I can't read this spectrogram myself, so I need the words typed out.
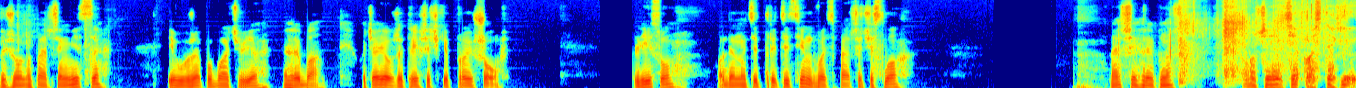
Прийшов на перше місце і вже побачив я гриба. Хоча я вже трішечки пройшов. Лісу 11.37, 21 число. Перший гриб наш виходить ось такий.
